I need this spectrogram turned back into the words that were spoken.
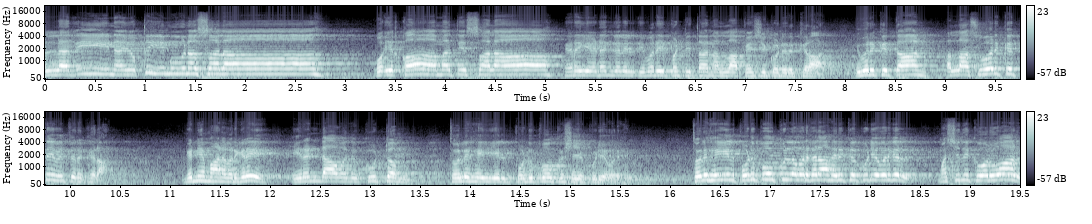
அல்லதீன நிறைய இடங்களில் இவரை பற்றி தான் அல்லாஹ் பேசிக் கொண்டிருக்கிறார் இவருக்கு தான் அல்லாஹ் சுவர்க்கத்தை வைத்திருக்கிறார் கண்ணியமானவர்களே இரண்டாவது கூட்டம் தொழுகையில் பொடுப்போக்கு செய்யக்கூடியவர்கள். தொழுகையில் பொடுப்போக்குள்ளவர்களாக இருக்கக்கூடியவர்கள் மசிதுக்கு வருவார்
